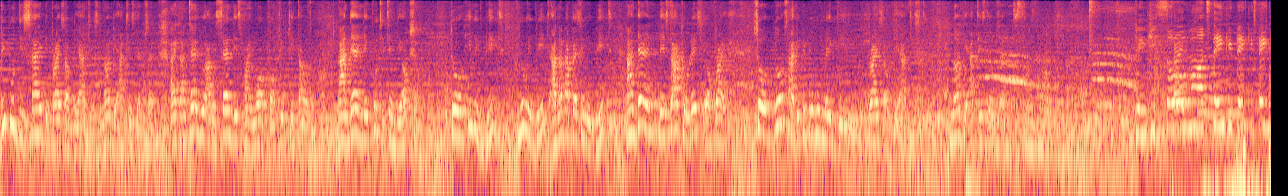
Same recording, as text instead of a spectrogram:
People decide the price of the artist, not the artist themselves. I can tell you, I will sell this my work for fifty thousand, and then they put it in the auction. So he will bid, you will bid, another person will bid, and then they start to raise your price. So those are the people who make the price of the artist, not the artist themselves. Thank you so Thank you. much. Thank you, thank you, thank you.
